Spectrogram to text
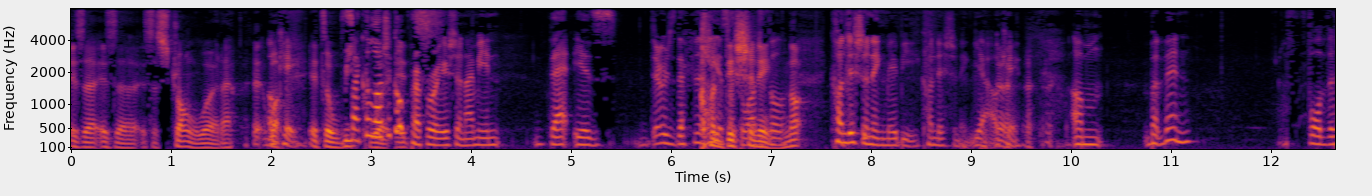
is, a, is, a, is a strong word. Well, okay. It's a weak psychological. Preparation. I mean, that is there is definitely Conditioning, not- conditioning. Maybe conditioning. Yeah. Okay. um, but then for the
